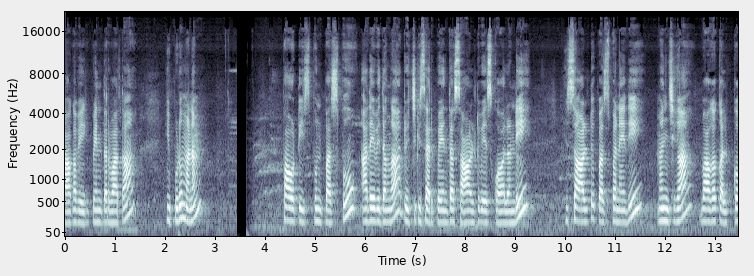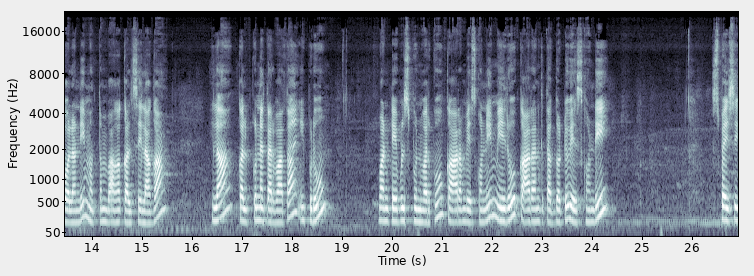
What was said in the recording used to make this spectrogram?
బాగా వేగిపోయిన తర్వాత ఇప్పుడు మనం పావు టీ స్పూన్ పసుపు అదేవిధంగా రుచికి సరిపోయేంత సాల్ట్ వేసుకోవాలండి. ఈ సాల్ట్ పసుపు అనేది మంచిగా బాగా కలుపుకోవాలండి. మొత్తం బాగా కలిసేలాగా ఇలా కలుపుకున్న తర్వాత ఇప్పుడు వన్ టేబుల్ స్పూన్ వరకు కారం వేసుకోండి. మీరు కారానికి తగ్గట్టు వేసుకోండి. స్పైసీ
